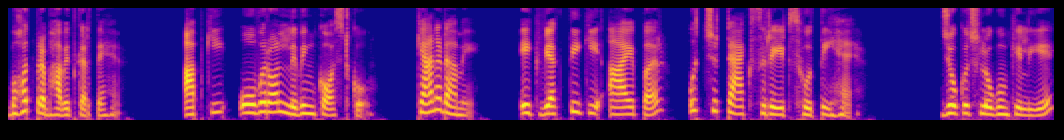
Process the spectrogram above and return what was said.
बहुत प्रभावित करते हैं? आपकी ओवरऑल लिविंग कॉस्ट को। कनाडा में एक व्यक्ति की आय पर उच्च टैक्स रेट्स होती हैं, जो कुछ लोगों के लिए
